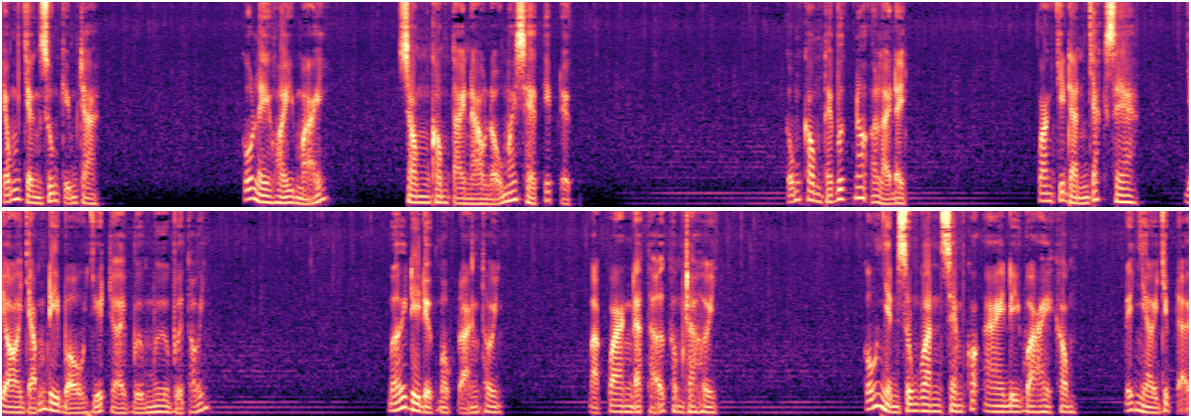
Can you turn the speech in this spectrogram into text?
Chống chân xuống kiểm tra. Cố lê hoay mãi, Xong không tài nào nổ máy xe tiếp được. Cũng không thể vứt nó ở lại đây. Quang chỉ đành dắt xe, Dò dẫm đi bộ giữa trời vừa mưa vừa tối. Mới đi được một đoạn thôi, Mà Quang đã thở không ra hơi. Cố nhìn xung quanh xem có ai đi qua hay không, Để nhờ giúp đỡ.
